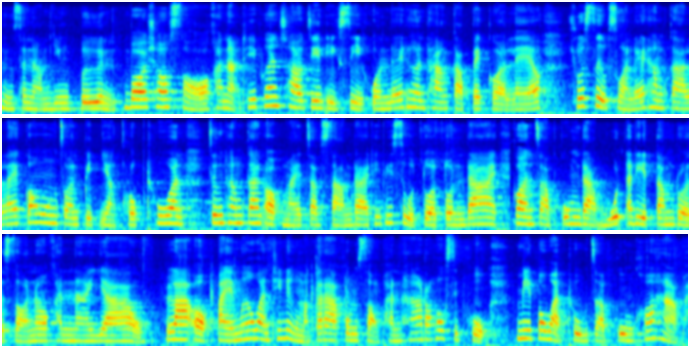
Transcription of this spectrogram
ถึงสนามยิงปืน บชส ขณะที่เพื่อนชาวจีนอีก 4 คนได้เดินทางกลับไปก่อนแล้ว ชุดสืบสวนได้ทำการไล่กล้องวงจรปิดอย่างครบถ้วน จึงทำการออกหมายจับ 3 รายที่พิสูจน์ตัวตนได้ ก่อนจับกุมดาบวุฒิอดีตตำรวจสอนอคันนายาว ลาออกไปเมื่อวันที่ 1 มกราคม 2566 มีประวัติถูกจับกุมข้อหาพ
